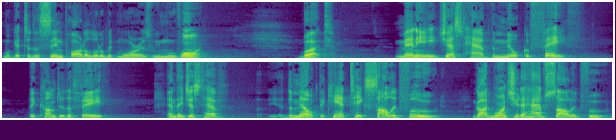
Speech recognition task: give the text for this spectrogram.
We'll get to the sin part a little bit more as we move on. But many just have the milk of faith. They come to the faith and they just have the milk. They can't take solid food. God wants you to have solid food.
